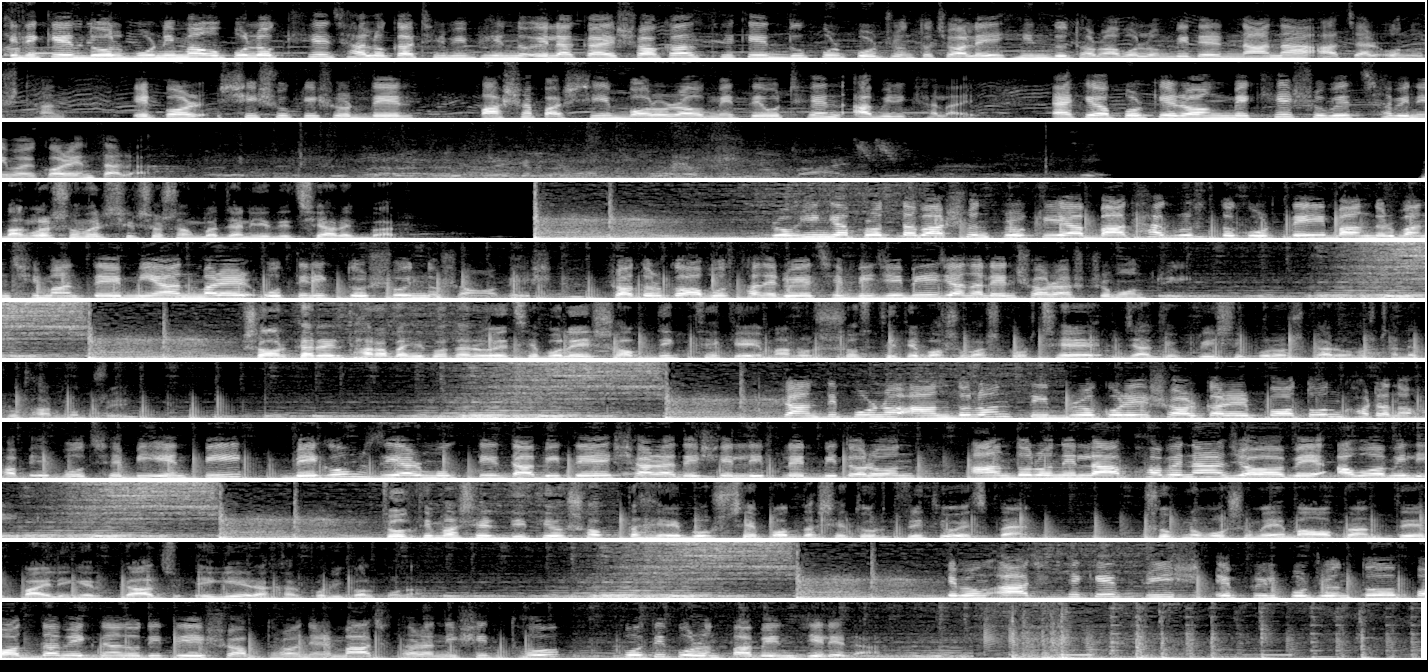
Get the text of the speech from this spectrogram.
এদিকে দোল পূর্ণিমা উপলক্ষে ঝালকাঠির বিভিন্ন এলাকায় সকাল থেকে দুপুর পর্যন্ত চলে হিন্দু ধর্মাবলম্বীদের নানা আচার অনুষ্ঠান। এরপর শিশু কিশোরদের পাশাপাশি বড়রাও মেতে ওঠেন আবির খেলায়। একে অপরকে রং মেখে শুভেচ্ছা বিনিময় করেন তারা। বাংলা সময়ের শীর্ষ সংবাদ জানিয়ে দিচ্ছি আরেকবার। রোহিঙ্গা প্রত্যাবাসন প্রক্রিয়া বাধাগ্রস্ত করতে বান্দরবান সীমান্তে মিয়ানমারের অতিরিক্ত সৈন্য সমাবেশ। সতর্ক অবস্থানে রয়েছে বিজেপি জানালেন স্বরাষ্ট্রমন্ত্রী। সরকারের ধারাবাহিকতা রয়েছে বলে সব দিক থেকে মানুষ স্বস্তিতে বসবাস করছে জাতীয় কৃষি পুরস্কার অনুষ্ঠানে প্রধানমন্ত্রী। শান্তিপূর্ণ আন্দোলন তীব্র করে সরকারের পতন ঘটানো হবে বলছে বিএনপি। বেগম জিয়ার মুক্তির দাবিতে সারা দেশে লিফলেট বিতরণ। আন্দোলনে লাভ হবে না জবাবে আওয়ামী লীগ। চলতি মাসের দ্বিতীয় সপ্তাহে বসছে পদ্মা সেতুর তৃতীয় স্প্যান। শুকনো মৌসুমে মাওয়া প্রান্তে পাইলিং এর কাজ এগিয়ে রাখার পরিকল্পনা। এবং আজ থেকে ত্রিশ এপ্রিল পর্যন্ত পদ্মা মেঘনা নদীতে সব ধরনের মাছ ধরা নিষিদ্ধ ক্ষতিপূরণ পাবেন জেলেরা।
